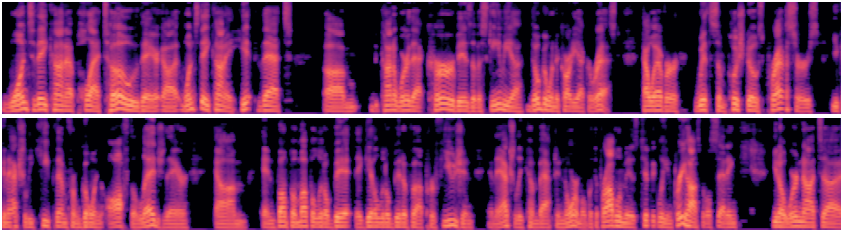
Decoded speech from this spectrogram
Once they kind of plateau there, uh, once they kind of hit that um, kind of where that curve is of ischemia, they'll go into cardiac arrest. However, with some push dose pressors, you can actually keep them from going off the ledge there um, and bump them up a little bit. They get a little bit of uh, perfusion and they actually come back to normal. But the problem is typically in pre-hospital setting, you know, we're not uh,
